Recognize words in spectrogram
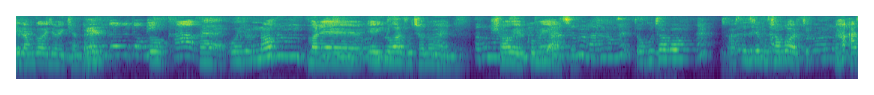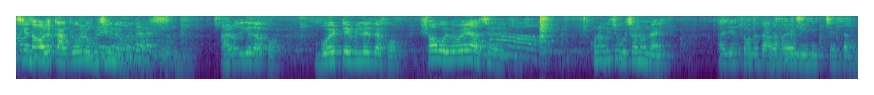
গেলাম গো ওই যে ওইখানটা তো হ্যাঁ ওই জন্য মানে এইগুলো আর গুছানো হয়নি। সব এরকমই আছে। তো গুছাবো? আস্তে ধীরে গুছাবো আর কি। আজকে না হলে কালকে হলো গুছিয়ে নেব। আর ওদিকে দেখো বইয়ের টেবিলে দেখো সব ওইভাবেই আছে আর কি। কোনো কিছু গুছানো নাই। এই যে তোমাদের দাদা ভাইও নিয়ে নিচ্ছে দেখো।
